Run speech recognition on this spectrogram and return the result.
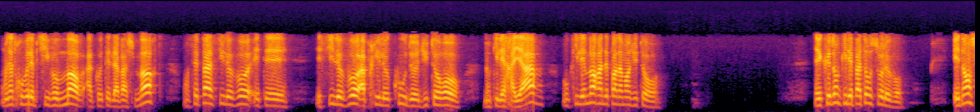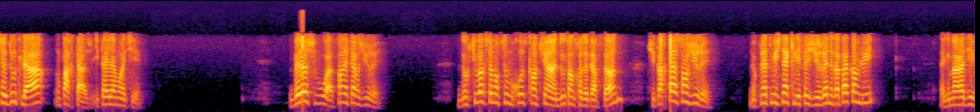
on a trouvé le petit veau mort à côté de la vache morte, on ne sait pas si le veau était et si le veau a pris le coup du taureau, donc il est chayav, ou qu'il est mort indépendamment du taureau. Et que donc il est pas taureau sur le veau. Et dans ce doute-là, on partage, il paye la moitié. Beloche voix, sans les faire jurer. Donc tu vois que selon Sumrous, quand tu as un doute entre deux personnes, tu partages sans jurer. Donc notre Mishnah qui les fait jurer ne va pas comme lui. La dit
